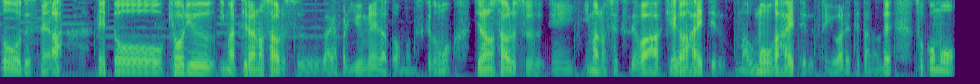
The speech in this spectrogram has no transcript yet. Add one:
そうですね。あ、えっと、恐竜、今、ティラノサウルスがやっぱり有名だと思うんですけども、ティラノサウルス、えー、今の説では毛が生えてる、まあ、羽毛が生えてると言われてたので、そこも、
